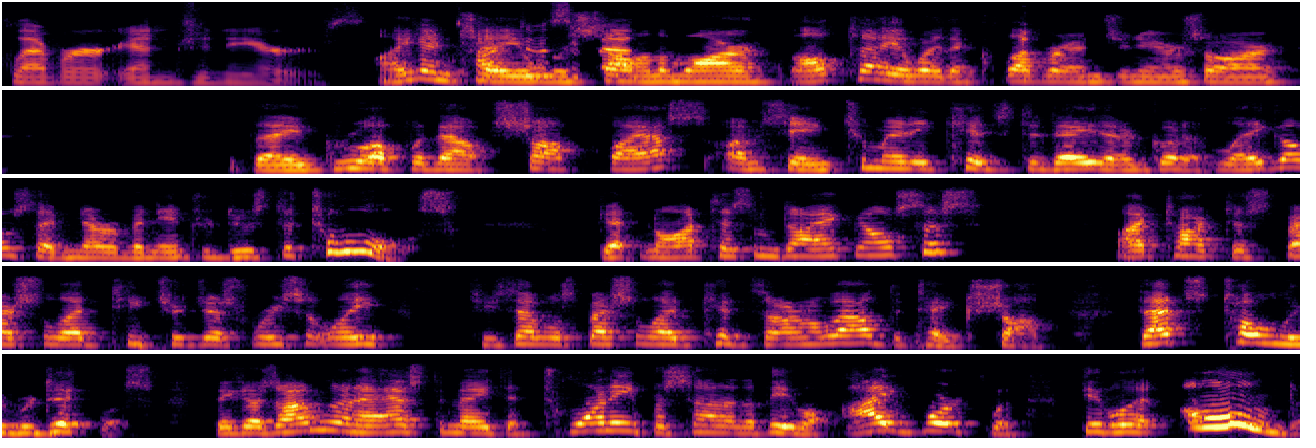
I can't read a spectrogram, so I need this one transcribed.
Clever Engineers? I can tell Talk you where about- some of them are. I'll tell you where the clever engineers are. They grew up without shop class. I'm seeing too many kids today that are good at Legos. They've never been introduced to tools. Get an autism diagnosis. I talked to a special ed teacher just recently. She said, well, special ed kids aren't allowed to take shop. That's totally ridiculous because I'm going to estimate that 20% of the people I've worked with, people that owned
